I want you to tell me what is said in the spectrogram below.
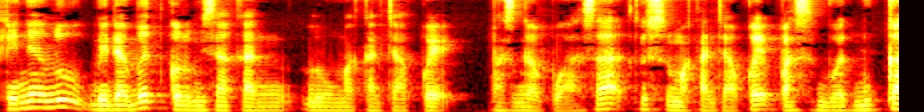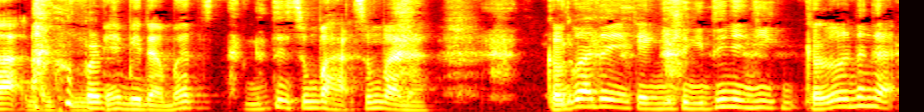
kayaknya lu beda banget kalau misalkan lu makan cakwe pas nggak puasa, terus lu makan cakwe pas buat buka gitu. kayak beda banget gitu, sumpah, sumpah dah. Kalau gue ada yang kayak gitu-gitunya Ji. Kalau lu ada nggak,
